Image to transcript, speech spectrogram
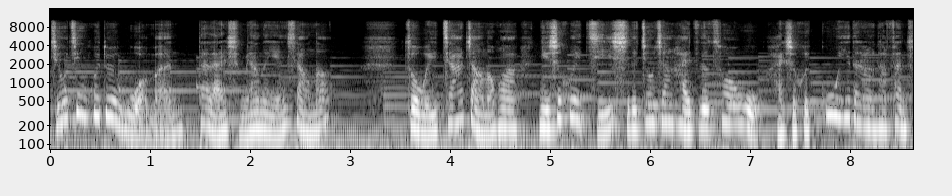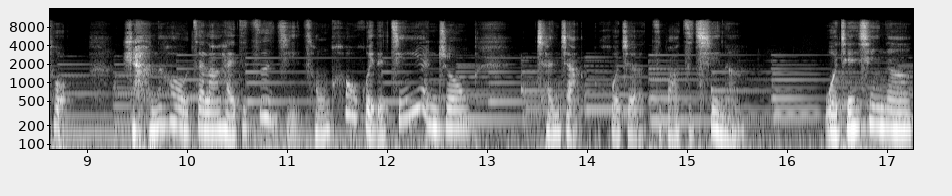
究竟会对我们带来什么样的影响呢？作为家长的话，你是会及时的纠正孩子的错误，还是会故意的让他犯错，然后再让孩子自己从后悔的经验中成长，或者自暴自弃呢？我坚信呢，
